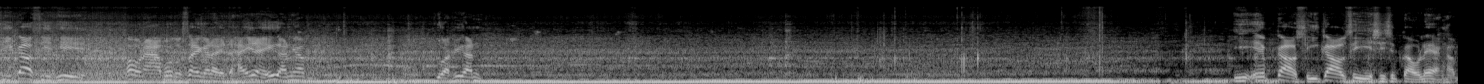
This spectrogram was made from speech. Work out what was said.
49 CT เผาหนาบ่ต้องใส่ก็ได้ไถได้คือกันครับจวดที่กันเอฟเก้าสี่เก้าสี่สี่สิบเก้าแรงครับ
